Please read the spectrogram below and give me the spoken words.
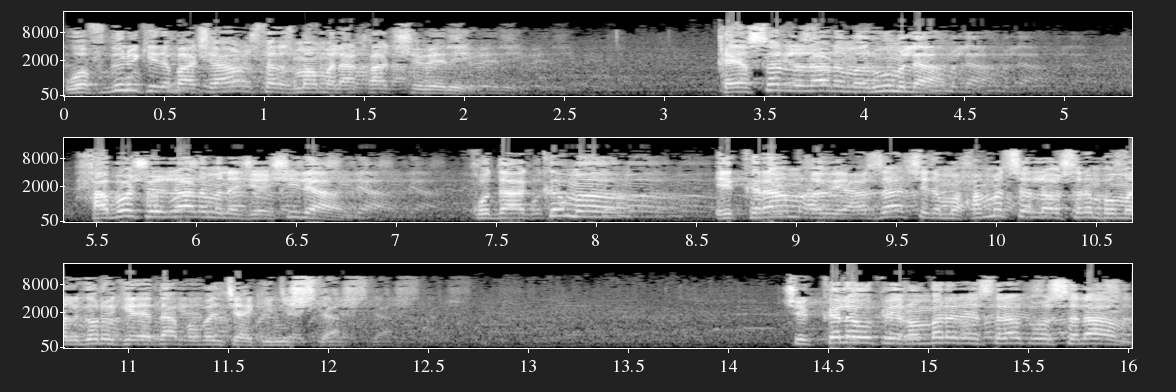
وفدونو کې د بادشاہانو سره زما ملاقات شوه دی قیصر لاړ مروم لا حبش لاړ نجاشی لا خدا کوم اکرام او اعزاز چې محمد صلی الله علیه وسلم په ملګرو کې دا په بل چا کې نشته چې کله پیغمبر علیه الصلاۃ والسلام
